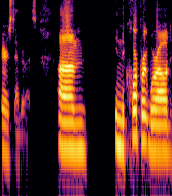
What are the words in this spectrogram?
very standardized. Um, in the corporate world,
